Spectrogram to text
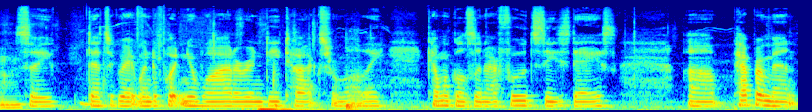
Mhm. So you, that's a great one to put in your water and detox from all the chemicals in our foods these days. Uh, peppermint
